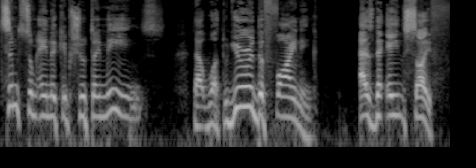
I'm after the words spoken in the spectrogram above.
Tzimtzum Einakipshutai means that what you're defining as the Ein Seif,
